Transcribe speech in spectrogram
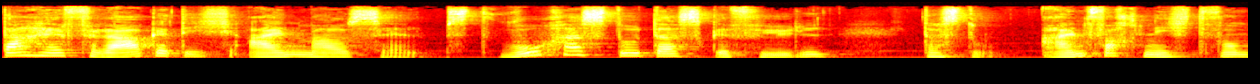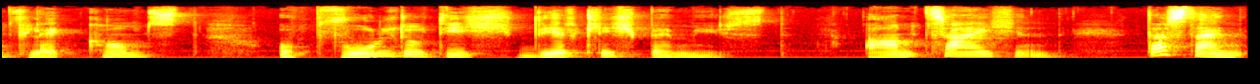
Daher frage dich einmal selbst, wo hast du das Gefühl, dass du einfach nicht vom Fleck kommst, obwohl du dich wirklich bemühst. Anzeichen, dass dein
